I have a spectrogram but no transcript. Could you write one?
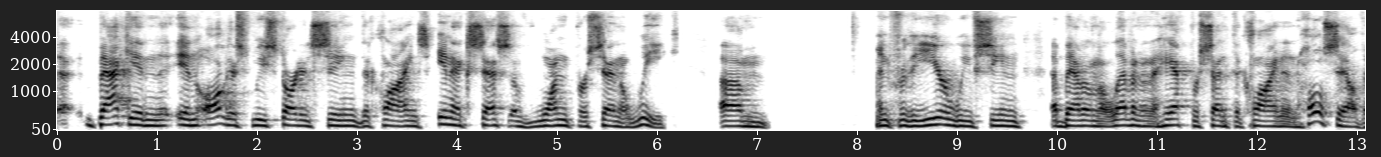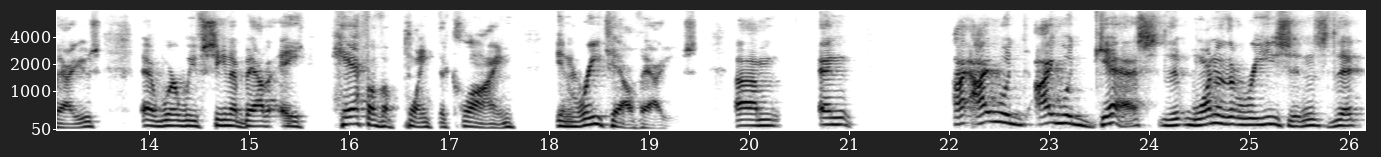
uh, back in in August we started seeing declines in excess of one percent a week, um, and for the year we've seen about an 11.5% decline in wholesale values, uh, where we've seen about a half of a point decline in retail values. Um, and I, I would I would guess that one of the reasons that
